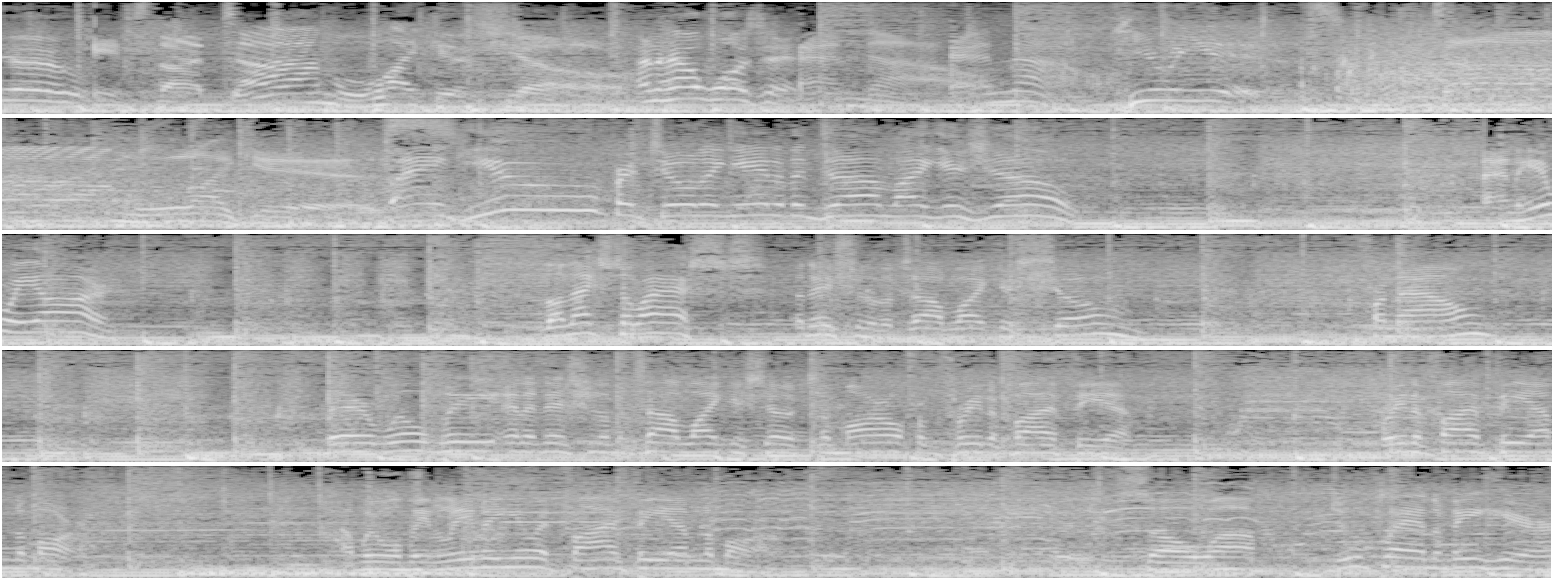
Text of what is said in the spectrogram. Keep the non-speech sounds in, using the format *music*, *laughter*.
you? It's the Tom Leykis Show. And how was it? And now. And now. Here he is. Tom Leykis. Thank you for tuning in to the Tom Leykis Show. And here we are. The next to last edition of the Tom Leykis Show. For now, there will be an edition of the Tom Leykis Show tomorrow from 3 to 5 p.m. 3 to 5 p.m. tomorrow. And we will be leaving you at 5 p.m. tomorrow. So, uh, do plan to be here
